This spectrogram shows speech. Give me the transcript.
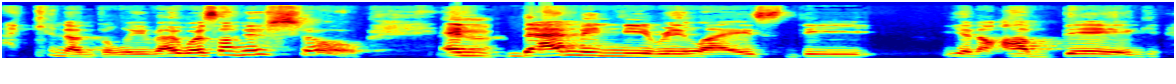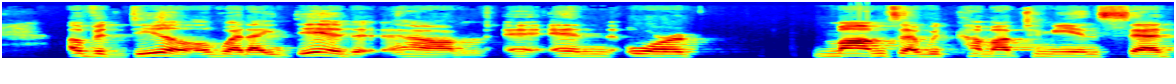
I cannot believe I was on his show. And yeah. that made me realize the, you know, how big of a deal what I did. Um, and, or moms that would come up to me and said,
